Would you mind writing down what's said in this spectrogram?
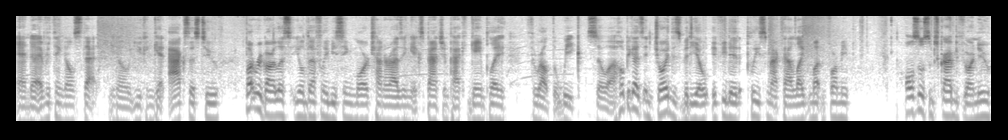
and uh, everything else that you know you can get access to. But regardless, you'll definitely be seeing more China Rising expansion pack gameplay throughout the week. So I uh, hope you guys enjoyed this video. If you did, please smack that like button for me. Also subscribe if you are new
